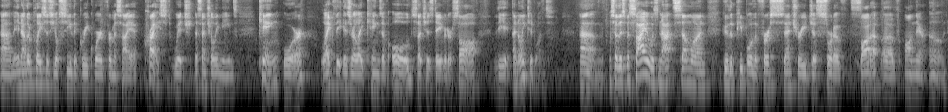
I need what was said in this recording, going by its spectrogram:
Um, in other places, you'll see the Greek word for Messiah, Christ, which essentially means king, or like the Israelite kings of old, such as David or Saul, the anointed ones. Um, so this Messiah was not someone who the people of the first century just sort of thought up of on their own.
